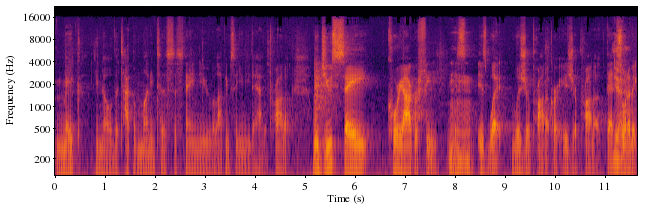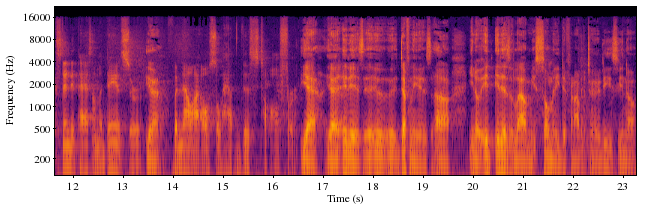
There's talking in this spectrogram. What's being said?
make, you know, the type of money to sustain you. A lot of people say you need to have a product. Would you say choreography is, is what was your product or is your product? That Yeah. sort of extended past, I'm a dancer, Yeah. but now I also have this to offer. Yeah, yeah, it is. It, it, it definitely is. Uh, you know, it, it has allowed me so many different opportunities. You know,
